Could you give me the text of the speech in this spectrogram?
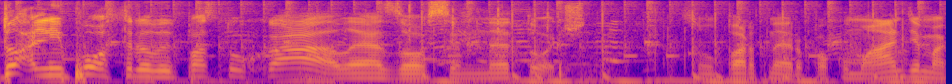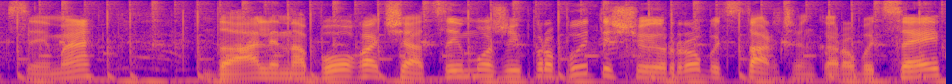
Дальній постріл від пастуха, але зовсім не точно. Цьому партнер по команді Максиме. Далі на Богача. Цей може і пробити, що і робить Старченка. Робить сейф.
